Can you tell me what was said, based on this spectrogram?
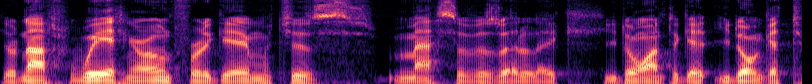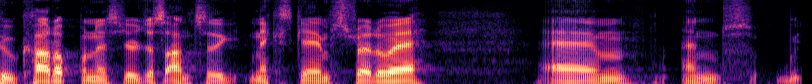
you're not waiting around for a game, which is massive as well. Like you don't want to get you don't get too caught up on it. You're just onto the next game straight away, um, and we,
